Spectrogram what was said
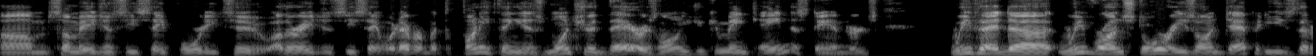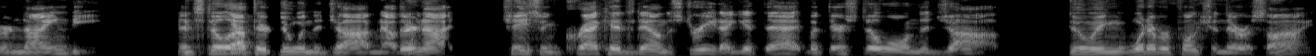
Um, some agencies say 42, other agencies say whatever. But the funny thing is, once you're there, as long as you can maintain the standards, we've had uh, we've run stories on deputies that are 90 and still out there doing the job. Now they're not chasing crackheads down the street. I get that, but they're still on the job doing whatever function they're assigned.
